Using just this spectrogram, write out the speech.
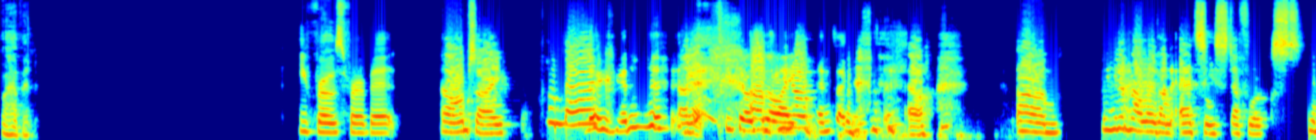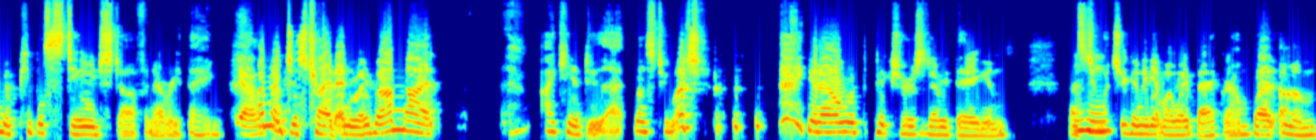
What happened? You froze for a bit. Oh, I'm sorry. I'm back. No, you're good. Okay. you froze Um, for you like know- ten seconds. oh. Um, but you know how like on Etsy stuff looks, you know, people stage stuff and everything. Yeah. I might just try it anyway, but I'm not. I can't do that. That's too much. you know, with the pictures and everything, and that's too Mhm. much. You're gonna get my white background. But um,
